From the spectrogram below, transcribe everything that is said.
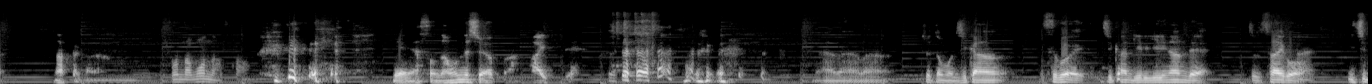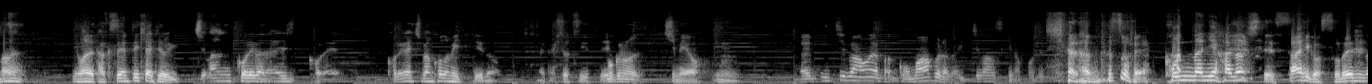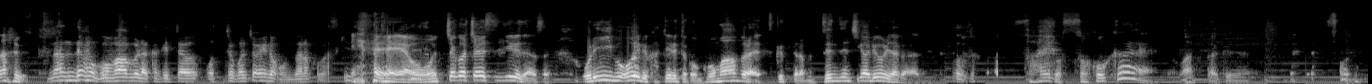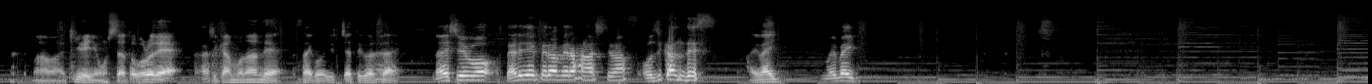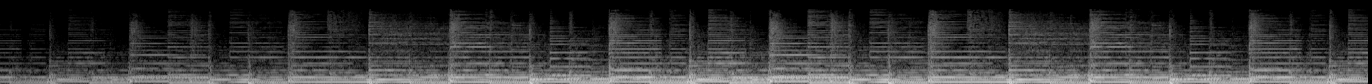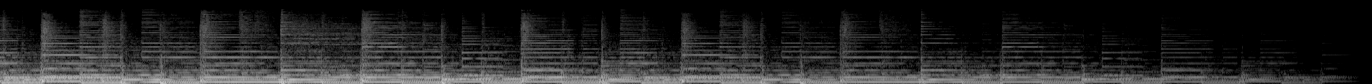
なったから。そんなもんなんですか？いやいや、そんなもんでしょ、やっぱ。愛って。まあまあまあ。ちょっともう時間、すごい時間ギリギリなんで、ちょっと最後、はい一番、今までたくさんやってきたけど、一番これが大事、これ、これが一番好みっていうのを、なんか一つ言って、僕の締めよう。うん。一番はやっぱごま油が一番好きなポテト。や、なんだそれ。こんなに話して最後それになる。何でもごま油かけちゃうおっちょこちょいの女の子が好きいです。やいやいや、おっちょこちょいすぎるだろ、それ。オリーブオイルかけるとこごま油で作ったら全然違う料理だからね。最後そこかい。まったく。まあまあ、綺麗に落ちたところで、時間もなんで、最後言っちゃってください。来週も二人でペラペラ話してます。お時間です。バイバイ。バイバイ。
